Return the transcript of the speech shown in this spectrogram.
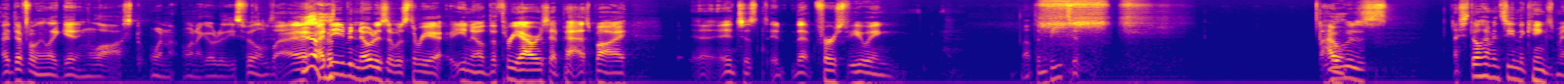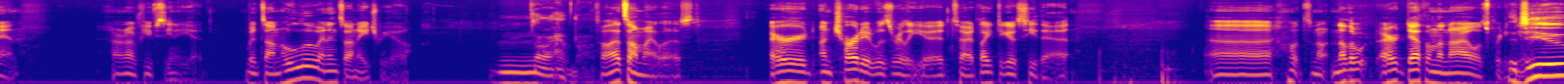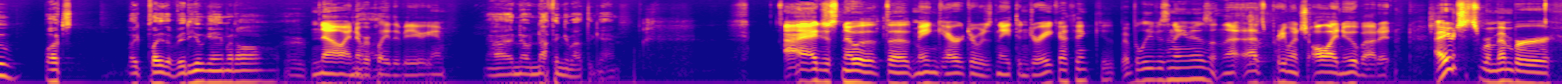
I definitely like getting lost when when I go to these films. I, Yeah, I didn't even notice it was three. You know, the three hours had passed by. Uh, It just it, that first viewing, nothing beats it. I Well- was, I still haven't seen The King's Man. I don't know if you've seen it yet, it's on Hulu and it's on HBO, Mm, No, I have not. so that's on my list. I heard Uncharted was really good, so I'd like to go see that. Uh, what's no, another? I heard Death on the Nile was pretty Did good. you watch, like, play the video game at all? Or No, I never played the video game. I know nothing about the game. I I just know that the main character was Nathan Drake. I think I believe his name is, and that, that's pretty much all I knew about it. I just remember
